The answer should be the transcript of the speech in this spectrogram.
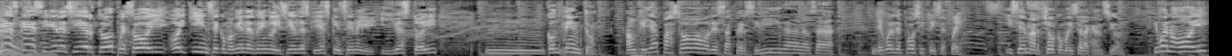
Y es que si bien es cierto, pues hoy, hoy 15, como bien les vengo diciendo, es que ya es quincena y, y yo estoy mm, contento. Aunque ya pasó desapercibida, o sea, llegó el depósito y se fue. y se marchó, como dice la canción. Y bueno, hoy,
